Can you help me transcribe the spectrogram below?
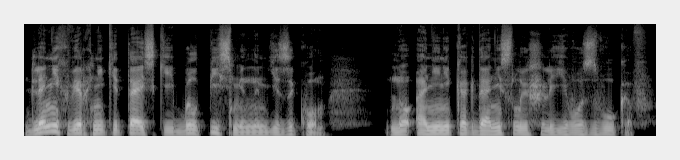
Для них верхнекитайский был письменным языком — но они никогда не слышали его звуков.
